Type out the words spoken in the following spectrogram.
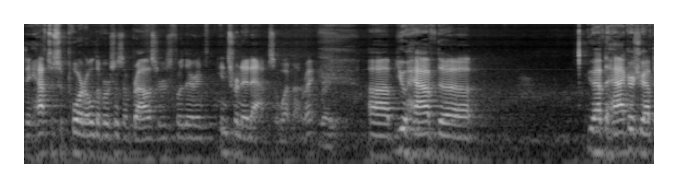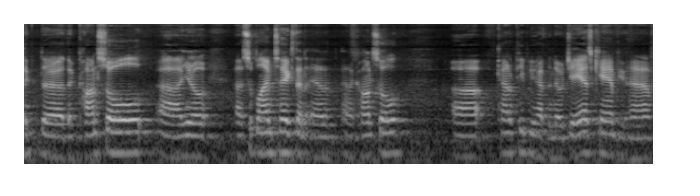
they have to support older versions of browsers for their in- intranet apps or whatnot, right? Right. Uh, you have the you have the hackers, you have the, the, the console, uh, you know, uh, Sublime Text and, and, and a console uh, kind of people. You have the Node.js camp. You have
